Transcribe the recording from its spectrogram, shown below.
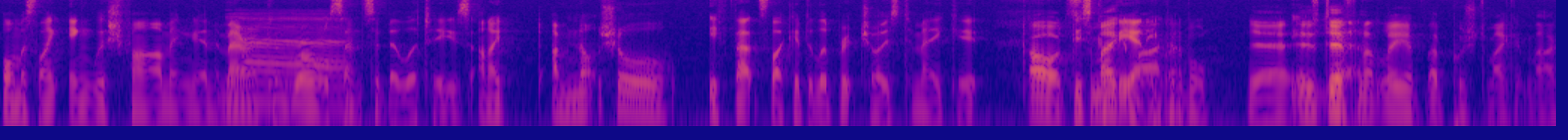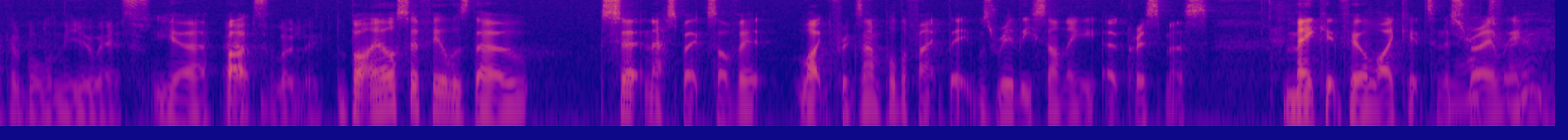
almost like English farming and American rural sensibilities, and I I'm not sure if that's like a deliberate choice to make it. Oh, it's This to make be it anywhere. Marketable. Yeah, it was Yeah. definitely a, a push to make it marketable in the US. Yeah, but Absolutely. but I also feel as though certain aspects of it, like for example the fact that it was really sunny at Christmas, make it feel like it's an Yeah, Australian true.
